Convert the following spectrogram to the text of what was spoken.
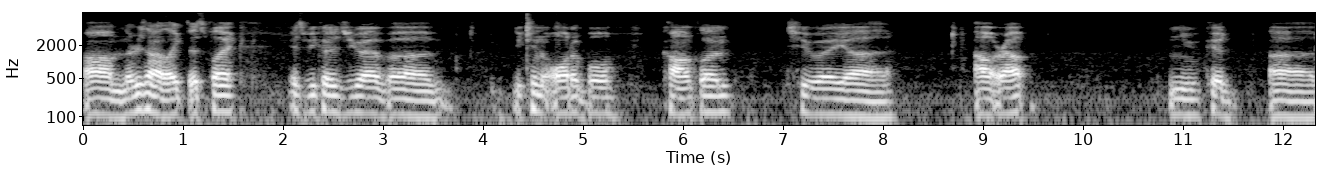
Um, the reason I like this play is because you have uh, you can audible Conklin to a uh, out route, and you could uh,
